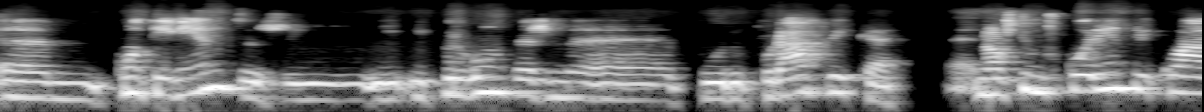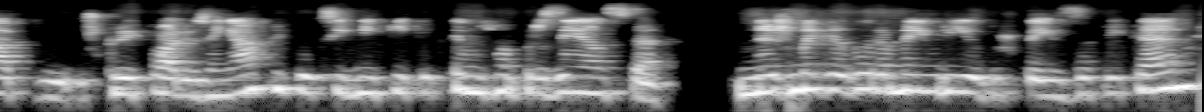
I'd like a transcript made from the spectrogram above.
um, continentes, e, e perguntas-me uh, por, por África, uh, nós temos 44 escritórios em África, o que significa que temos uma presença na esmagadora maioria dos países africanos,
